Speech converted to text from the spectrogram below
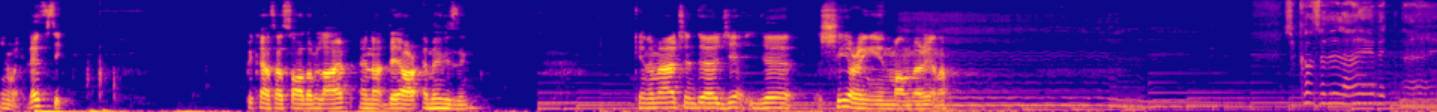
Anyway, let's see. Because I saw them live and uh, they are amazing. Can you imagine the, the cheering in Malmö Arena? She comes alive at night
